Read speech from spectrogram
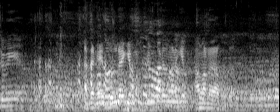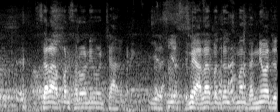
तुम्ही आता काय बोललाय की मग आम्हाला राबवतो चला आपण सर्वांनी मिळून चहा पाणी तुम्ही आल्याबद्दल तुम्हाला धन्यवाद देतो.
